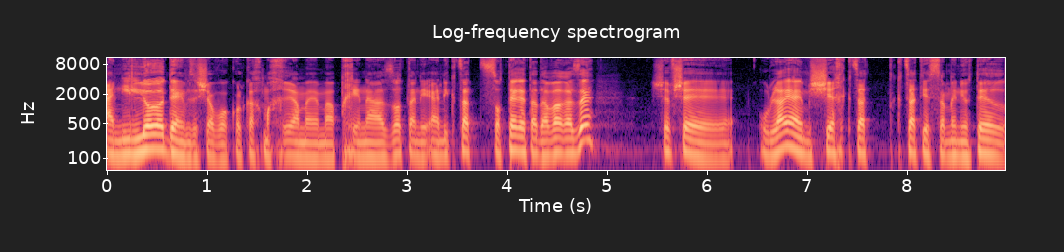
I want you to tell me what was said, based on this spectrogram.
אני לא יודע אם זה שבוע כל כך מכריע מה- מהבחינה הזאת, אני, אני קצת סותר את הדבר הזה. אני חושב שאולי ההמשך קצת, קצת יסמן יותר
